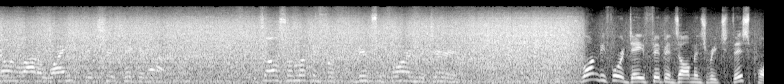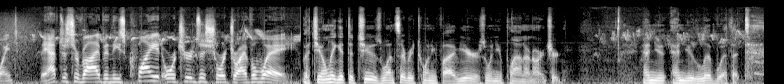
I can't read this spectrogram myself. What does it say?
showing a lot of white, it should pick it up. It's also looking for bits of foreign material. Long before Dave Phippen's almonds reach this point, they have to survive in these quiet orchards a short drive away. But you only get to choose once every 25 years when you plant an orchard, and you, and you live with it.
